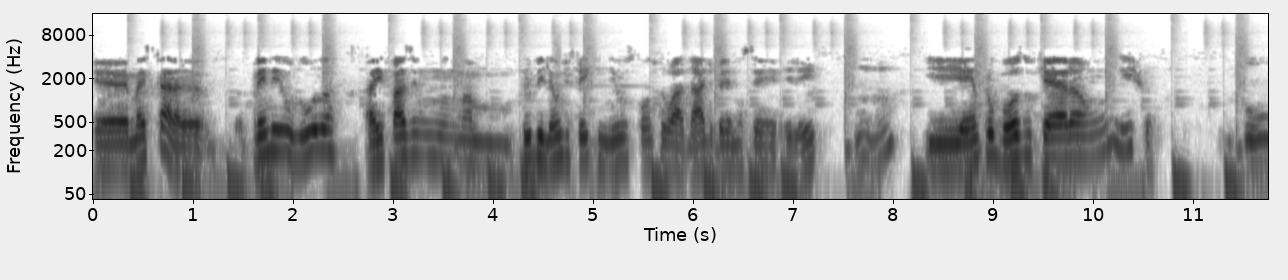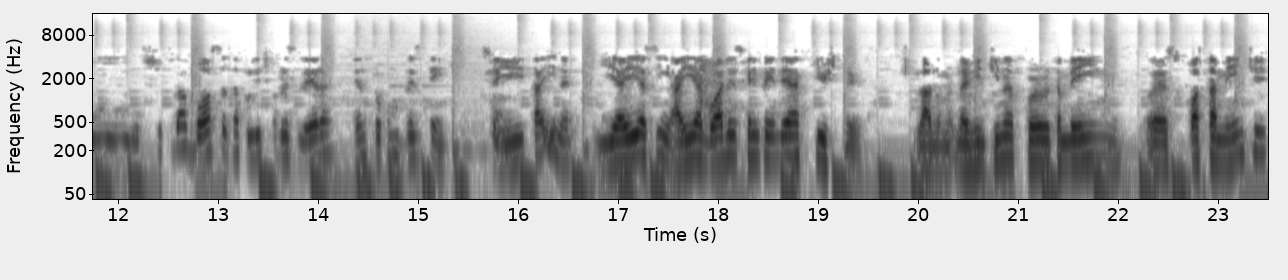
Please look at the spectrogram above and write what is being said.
É, mas, cara, prendem o Lula, aí fazem um turbilhão de fake news contra o Haddad para ele não ser eleito. Uhum. E entra o Bozo, que era um lixo o suco da bosta da política brasileira entrou como presidente. Sim. E tá aí, né? E aí, assim, aí agora eles querem prender a Kirchner, lá no, na Argentina, por também é, supostamente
